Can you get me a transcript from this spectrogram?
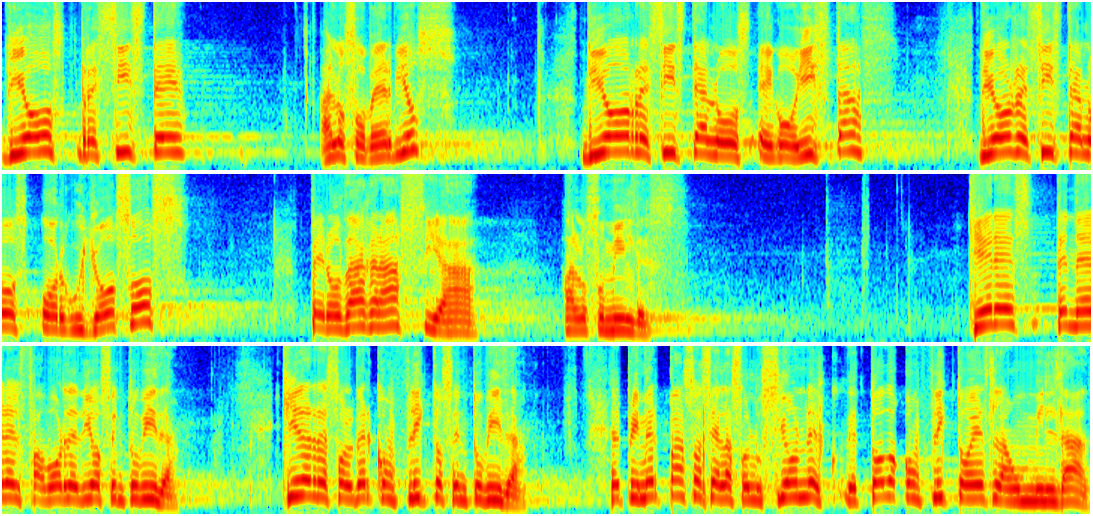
Dios resiste a los soberbios. Dios resiste a los egoístas. Dios resiste a los orgullosos, pero da gracia a los humildes. ¿Quieres tener el favor de Dios en tu vida? ¿Quieres resolver conflictos en tu vida? El primer paso hacia la solución de todo conflicto es la humildad.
